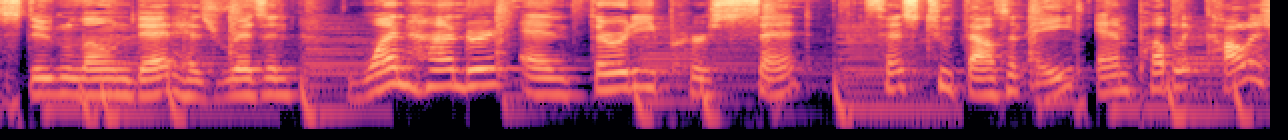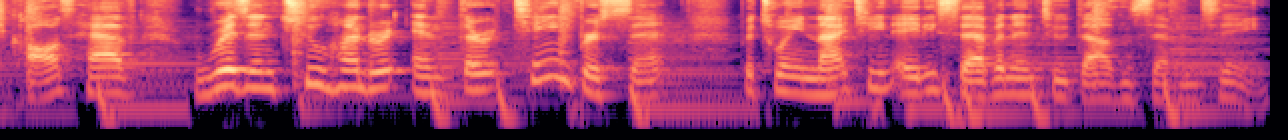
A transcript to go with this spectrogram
Student loan debt has risen 130% since 2008, and public college costs have risen 213% between 1987 and 2017.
